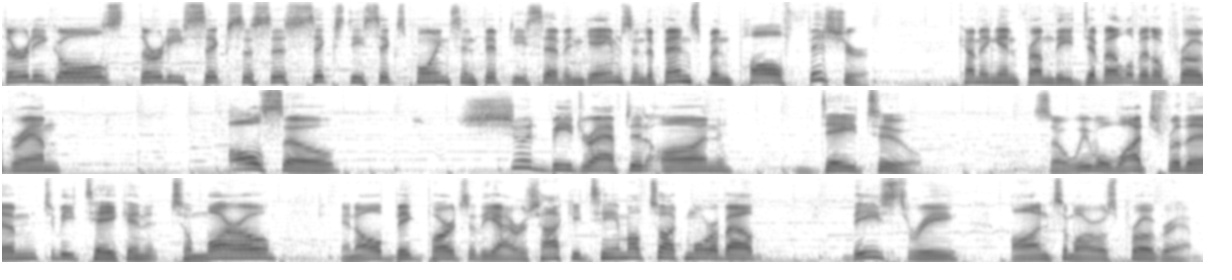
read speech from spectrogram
30 goals, 36 assists, 66 points in 57 games. And defenseman Paul Fisher, coming in from the developmental program, also should be drafted on day two. So we will watch for them to be taken tomorrow and all big parts of the Irish hockey team. I'll talk more about these three on tomorrow's program.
